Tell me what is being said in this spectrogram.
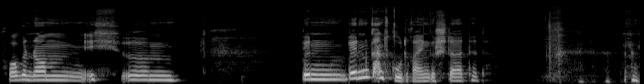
vorgenommen. Ich ähm, bin, bin ganz gut reingestartet.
